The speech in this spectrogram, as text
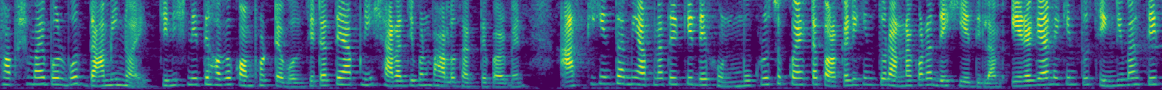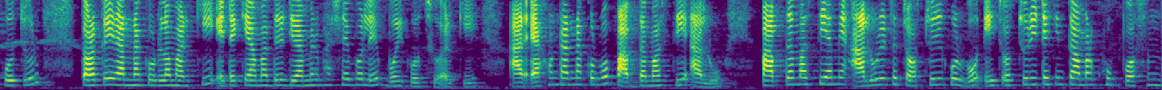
সবসময় বলব দামি নয়, জিনিস নিতে হবে কমফোর্টেবল যেটাতে আপনি সারা জীবন ভালো থাকতে পারবেন। আজকে কিন্তু আমি আপনাদেরকে দেখুন, মুখরোচক কয়েকটা তরকারি কিন্তু রান্না করা দেখিয়ে দিলাম। এর আগে আমি কিন্তু চিংড়ি মাছ দিয়ে কচুর তরকারি রান্না করলাম আর কি, এটাকে আমাদের গ্রামের ভাষায় বলে বই কচু আর কি। আর এখন রান্না করব পাবদা মাছ দিয়ে আলু। পাবদা মাছ দিয়ে আমি আলুর এটা চচ্চড়ি করব। এই চচ্চড়িটা কিন্তু আমার খুব পছন্দ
